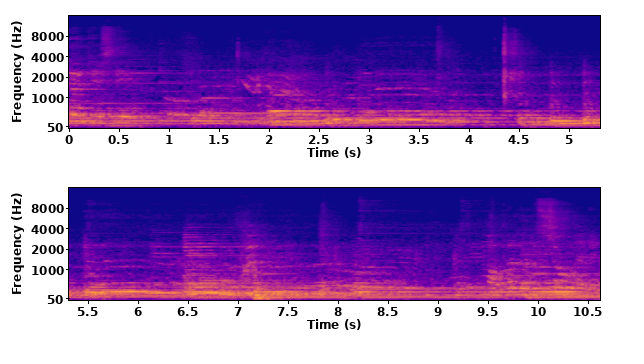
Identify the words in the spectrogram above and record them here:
Going to, Steve? Come on, put a little soul in it.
